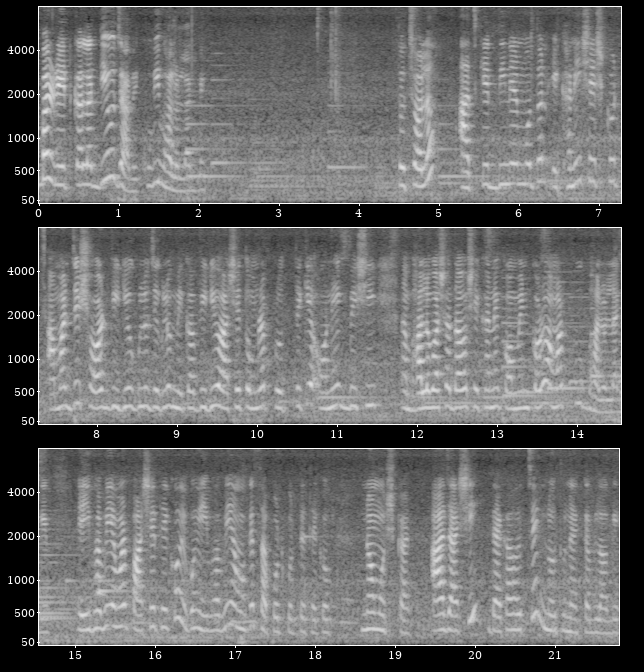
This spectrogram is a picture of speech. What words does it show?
বা রেড কালার দিয়েও যাবে। খুবই ভালো লাগবে। তো চলো আজকের দিনের মতন এখানেই শেষ করছি। আমার যে শর্ট ভিডিওগুলো যেগুলো মেকআপ ভিডিও আসে, তোমরা প্রত্যেকে অনেক বেশি ভালোবাসা দাও, সেখানে কমেন্ট করো, আমার খুব ভালো লাগে। এইভাবেই আমার পাশে থেকো এবং এইভাবেই আমাকে সাপোর্ট করতে থেকো। নমস্কার। আজ আসি, দেখা হচ্ছে নতুন একটা ব্লগে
